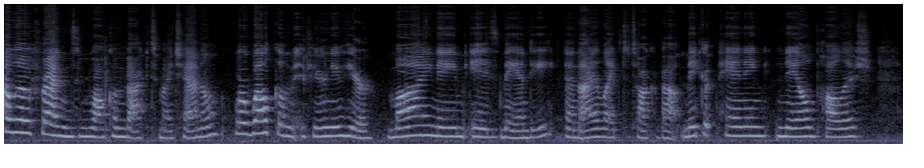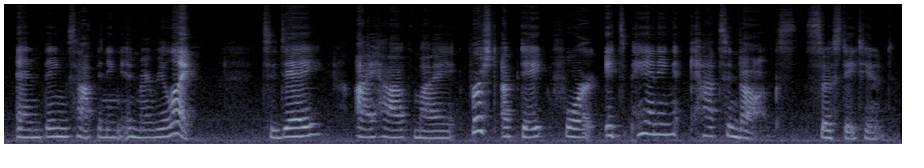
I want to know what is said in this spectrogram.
Hello friends and welcome back to my channel, or welcome if you're new here. My name is Mandy and I like to talk about makeup panning, nail polish, and things happening in my real life. Today I have my first update for It's Panning Cats and Dogs, so stay tuned.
